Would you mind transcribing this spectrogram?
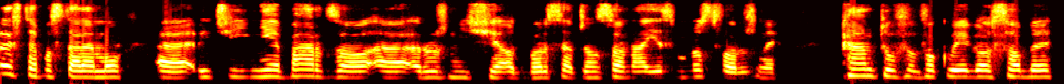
Reszta po staremu Richie nie bardzo różni się od Borisa Johnsona. Jest mnóstwo różnych kantów wokół jego osoby.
